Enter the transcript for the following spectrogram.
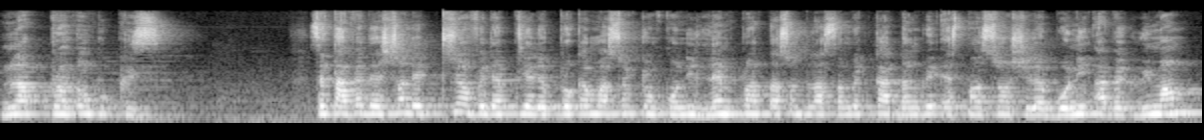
Nous la prendrons pour Christ. C'est avec des chants de triomphe et des prières de proclamation qui ont conduit l'implantation de l'Assemblée 4 d'Anglais Extension chez les Boni avec 8 membres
